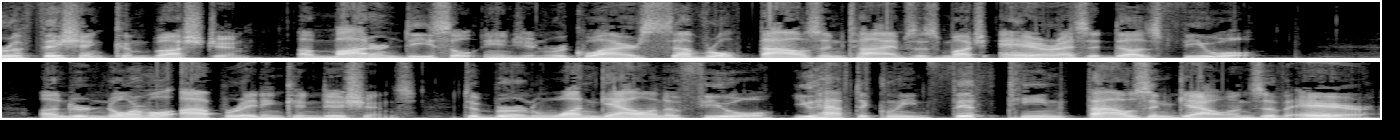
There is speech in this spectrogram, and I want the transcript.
For efficient combustion, a modern diesel engine requires several thousand times as much air as it does fuel. Under normal operating conditions, to burn one gallon of fuel, you have to clean 15,000 gallons of air.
